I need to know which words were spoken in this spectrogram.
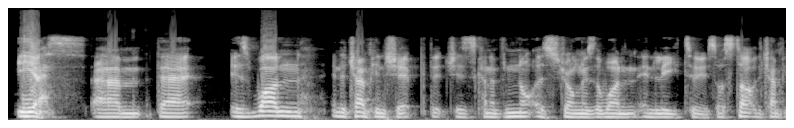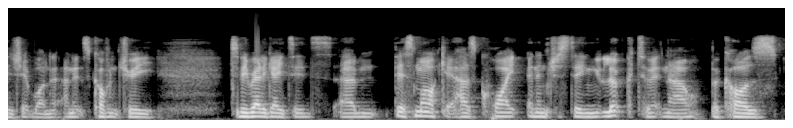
Yes, um, there is one in the championship which is kind of not as strong as the one in League Two. So I'll start with the championship one, and it's Coventry to be relegated. Um, this market has quite an interesting look to it now because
